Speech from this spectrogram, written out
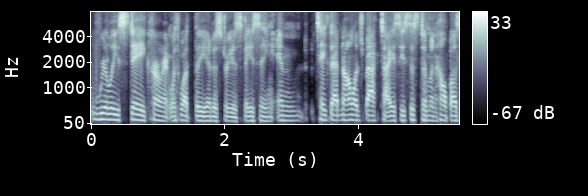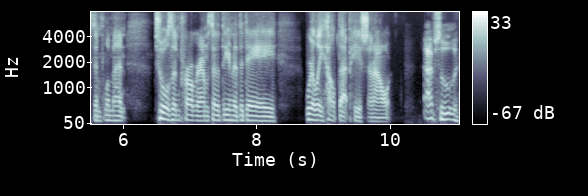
really stay current with what the industry is facing and take that knowledge back to IC System and help us implement tools and programs that at the end of the day really help that patient out. Absolutely,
